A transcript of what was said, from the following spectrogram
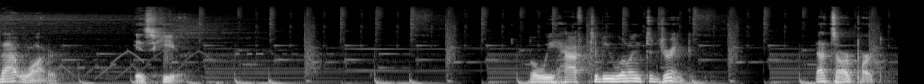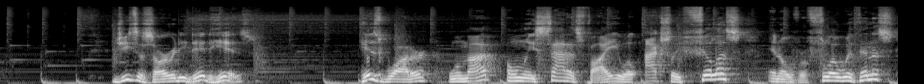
that water is here. But we have to be willing to drink. That's our part. Jesus already did his. His water will not only satisfy, it will actually fill us and overflow within us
